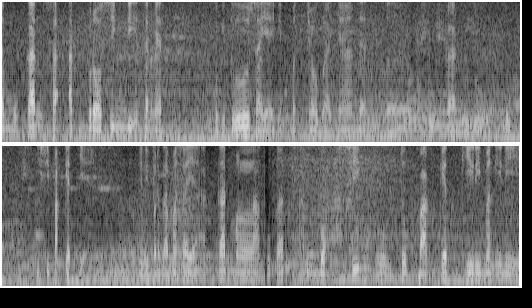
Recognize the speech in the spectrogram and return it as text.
temukan saat browsing di internet. Untuk itu saya ingin mencobanya dan uh, membuka dulu untuk isi paketnya. Jadi pertama saya akan melakukan unboxing untuk paket kiriman ini.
